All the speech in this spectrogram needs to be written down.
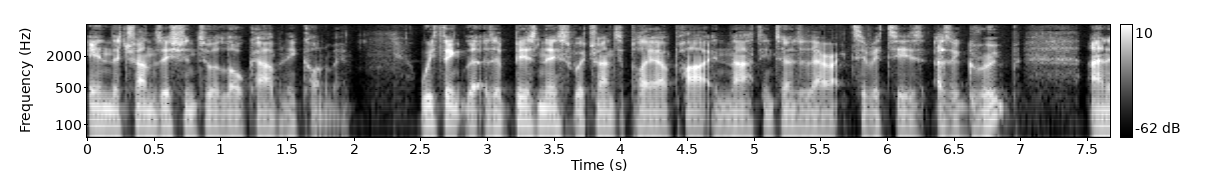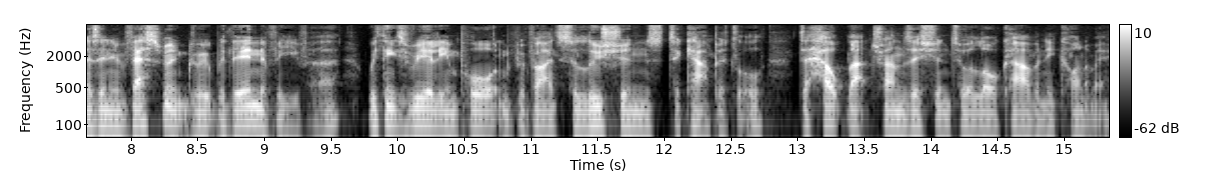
in the transition to a low carbon economy. We think that as a business, we're trying to play our part in that in terms of their activities as a group. And as an investment group within Aviva, we think it's really important to provide solutions to capital to help that transition to a low carbon economy.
